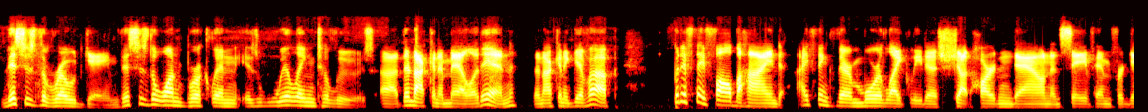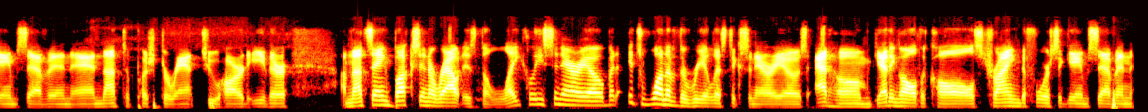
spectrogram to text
this is the road game. This is the one Brooklyn is willing to lose. Uh, they're not going to mail it in, they're not going to give up. But if they fall behind, I think they're more likely to shut Harden down and save him for game seven and not to push Durant too hard either. I'm not saying Bucks in a rout is the likely scenario, but it's one of the realistic scenarios at home, getting all the calls, trying to force a game seven.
